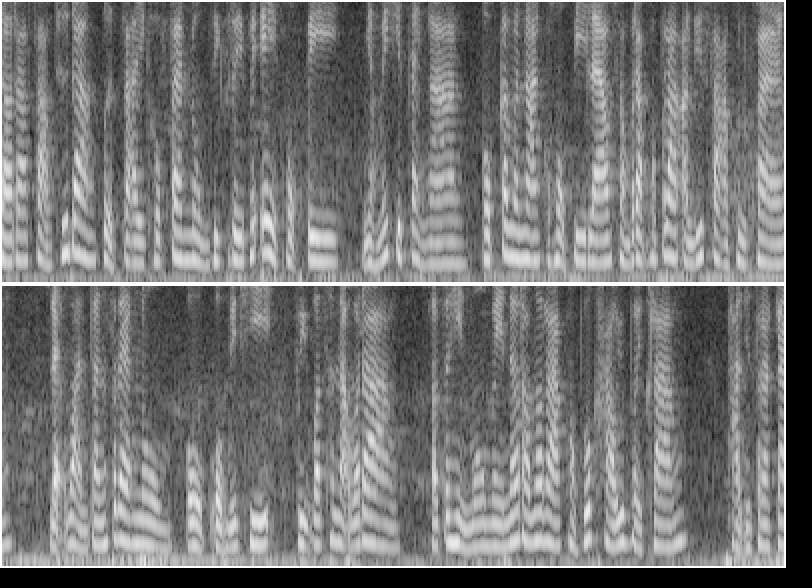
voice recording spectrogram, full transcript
ดาราสาวชื่อดังเปิดใจคบแฟนหนุ่มดีกรีพระเอก 6 ปี ยังไม่คิดแต่งงานคบกันมานานกว่า 6 ปีแล้วสำหรับพระปรางอลิสาคุณแขวง และหวานใจนักแสดงหนุ่มโอบโอบนิธิวิวัฒนวราง เราจะเห็นโมเมนต์น่ารักน่ารักของพวกเขาอยู่บ่อยครั้ง ผ่านอินสตาแกร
